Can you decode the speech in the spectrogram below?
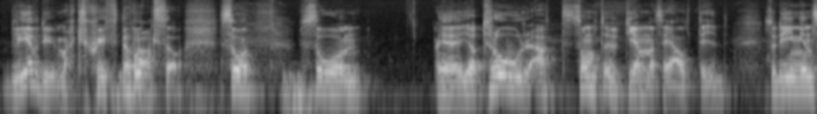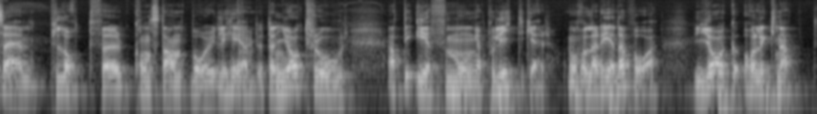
blev det ju maktskifte Ja. också. Så, så Jag tror att sånt utjämnar sig alltid. Så det är ingen så här plott för konstant borgerlighet. Utan jag tror att det är för många politiker att hålla reda på. Jag håller knappt,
